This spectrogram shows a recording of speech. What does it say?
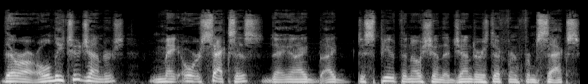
there are only two genders may, or sexes. I, I dispute the notion that gender is different from sex.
